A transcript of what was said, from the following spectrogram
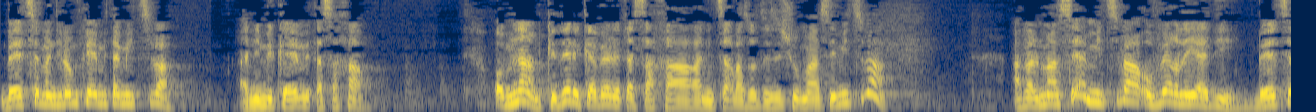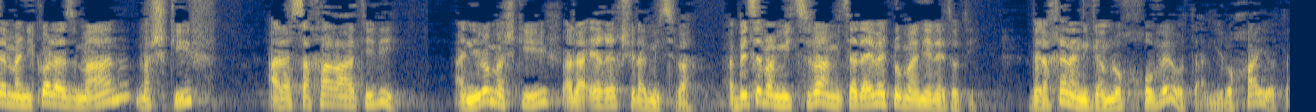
בעצם אני לא מקיים את המצווה, אני מקיים את השכר. אמנם כדי לקבל את השכר אני צריך לעשות איזשהו מעשה מצווה, אבל מעשה המצווה עובר לידי. בעצם אני כל הזמן משקיף על השכר העתידי. אני לא משקיף על הערך של המצווה. בעצם המצווה מצד האמת לא מעניינת אותי, ולכן אני גם לא חווה אותה, אני לא חי אותה.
